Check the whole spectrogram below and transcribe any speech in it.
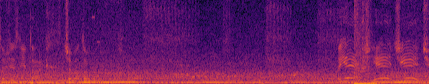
Coś jest nie tak, trzeba to... No jedź, jedź, jedź!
